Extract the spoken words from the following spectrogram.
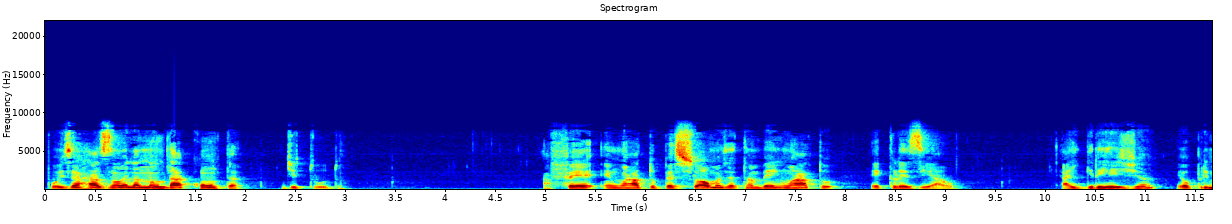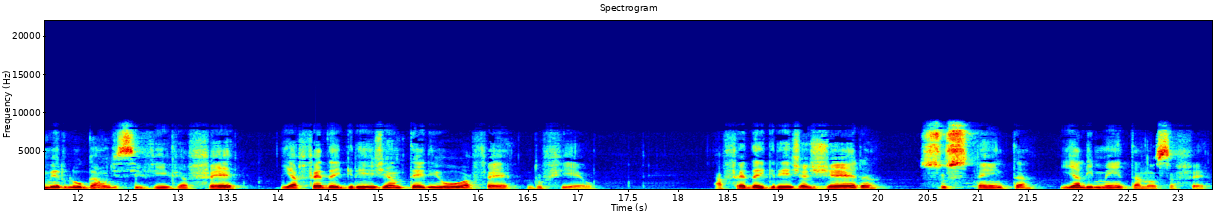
pois a razão ela não dá conta de tudo. A fé é um ato pessoal, mas é também um ato eclesial. A igreja é o primeiro lugar onde se vive a fé e a fé da igreja é anterior à fé do fiel. A fé da igreja gera, sustenta e alimenta a nossa fé.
